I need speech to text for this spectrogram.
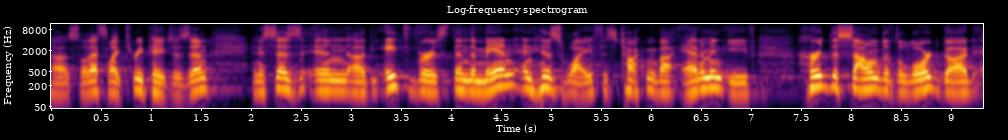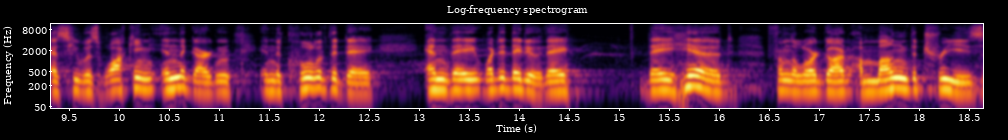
Uh, so that's like three pages in. And it says in uh, the eighth verse, Then the man and his wife, is talking about Adam and Eve, heard the sound of the Lord God as he was walking in the garden in the cool of the day. And they, what did they do? They, they hid from the Lord God among the trees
